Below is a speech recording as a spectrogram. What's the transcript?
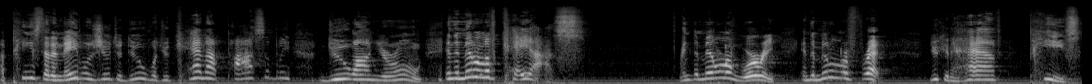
A peace that enables you to do what you cannot possibly do on your own. In the middle of chaos, in the middle of worry, in the middle of fret, you can have peace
